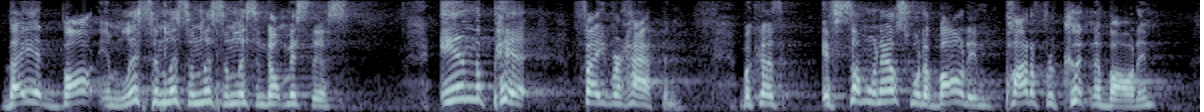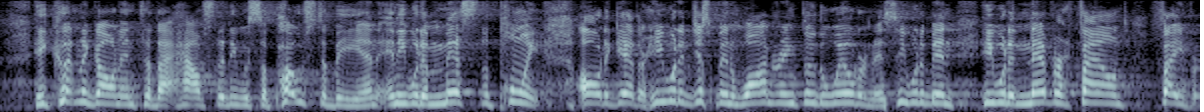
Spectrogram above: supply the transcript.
They had bought him. Listen, listen, listen, listen, don't miss this. In the pit, favor happened. Because if someone else would have bought him, Potiphar couldn't have bought him. He couldn't have gone into that house that he was supposed to be in, and he would have missed the point altogether. He would have just been wandering through the wilderness. He would have been, he would have never found favor.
